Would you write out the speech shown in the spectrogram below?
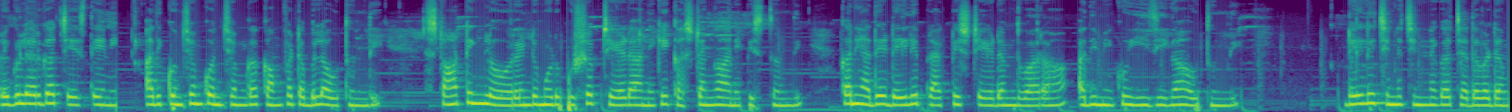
రెగ్యులర్గా చేస్తేనే అది కొంచెం కొంచెంగా కంఫర్టబుల్ అవుతుంది. స్టార్టింగ్లో రెండు మూడు పుషప్ చేయడానికి కష్టంగా అనిపిస్తుంది. కానీ అదే డైలీ ప్రాక్టీస్ చేయడం ద్వారా అది మీకు ఈజీగా అవుతుంది. డైలీ చిన్న చిన్నగా చదవడం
